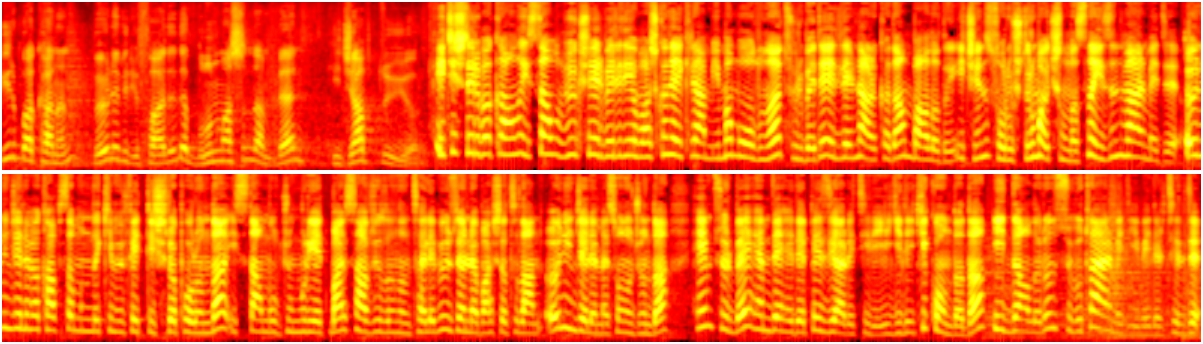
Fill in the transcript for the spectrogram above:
bir bakanın böyle bir ifadede bulunmasından ben hicap duyuyorum. İçişleri Bakanlığı İstanbul Büyükşehir Belediye Başkanı Ekrem İmamoğlu'na türbede ellerini arkadan bağladığı için soruşturma açılmasına izin vermedi. Ön inceleme kapsamındaki müfettiş raporunda İstanbul Cumhuriyet Başsavcılığı'nın talebi üzerine başlatılan ön inceleme sonucunda hem türbe hem de HDP ziyaretiyle ilgili iki konuda da iddiaların sübuta ermediği belirtildi.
